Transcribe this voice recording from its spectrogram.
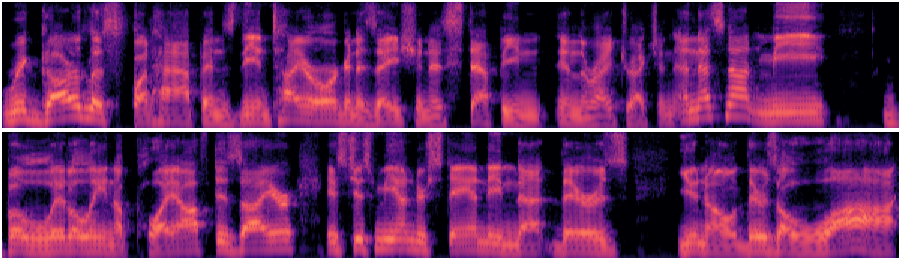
regardless what happens, the entire organization is stepping in the right direction. And that's not me belittling a playoff desire. It's just me understanding that there's, you know, there's a lot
